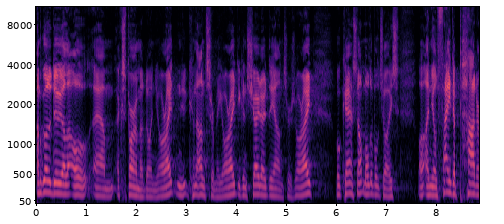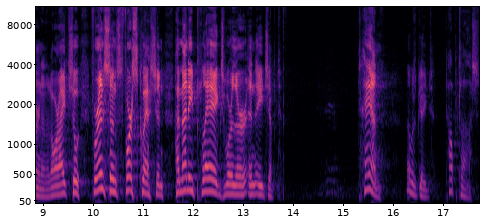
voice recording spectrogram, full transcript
I'm going to do a little um, experiment on you, all right? And you can answer me, all right? You can shout out the answers, all right? Okay, it's not multiple choice. Uh, and you'll find a pattern in it, all right? So, for instance, first question How many plagues were there in Egypt? Ten. That was good. Top class.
